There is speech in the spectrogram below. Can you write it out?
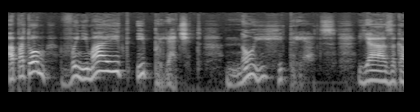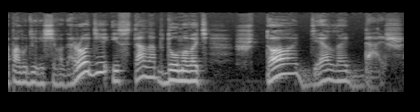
а потом вынимает и прячет. Ну и хитрец. Я закопал удилище в огороде и стал обдумывать, что делать дальше.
